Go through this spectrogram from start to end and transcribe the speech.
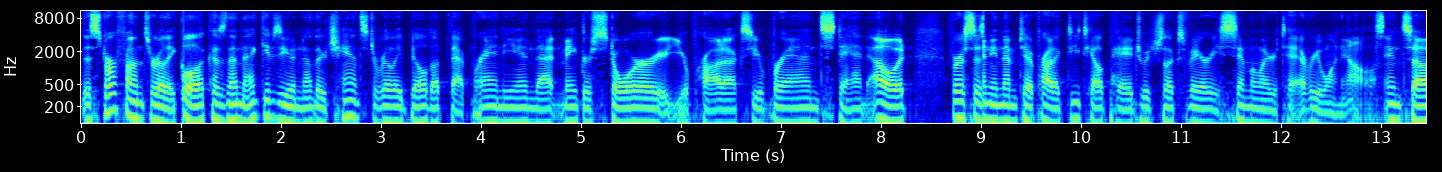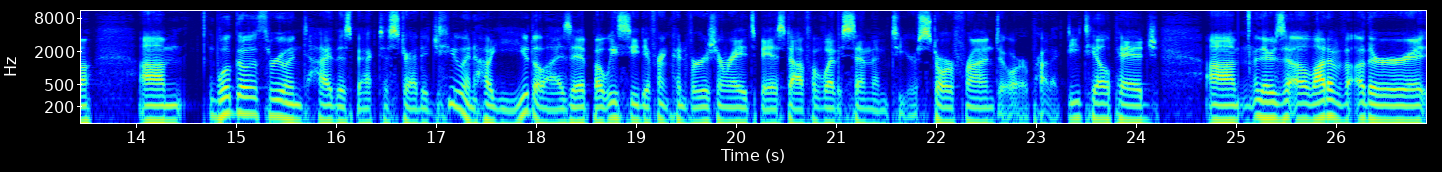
the storefront's really cool because then that gives you another chance to really build up that branding that make your store, your products, your brand stand out versus sending them to a product detail page, which looks very similar to everyone else. And so, um, we'll go through and tie this back to strategy two and how you utilize it, but we see different conversion rates based off of whether you send them to your storefront or a product detail page. Um, there's a lot of other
